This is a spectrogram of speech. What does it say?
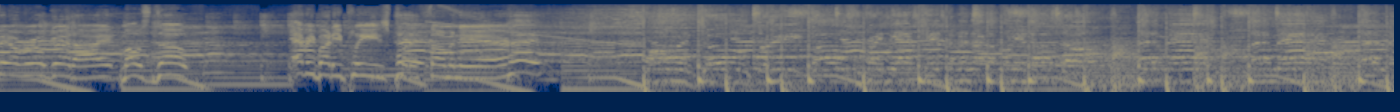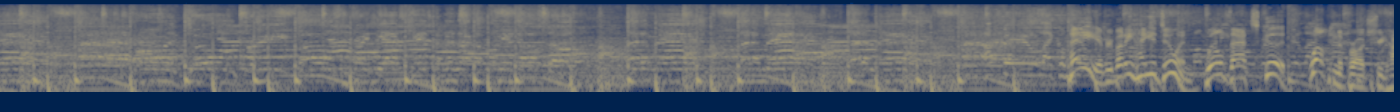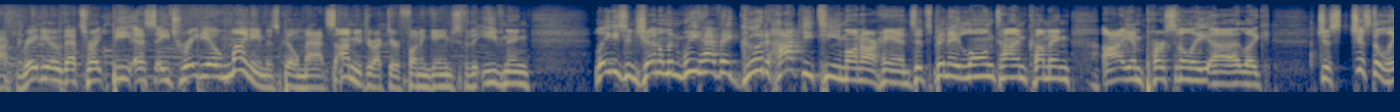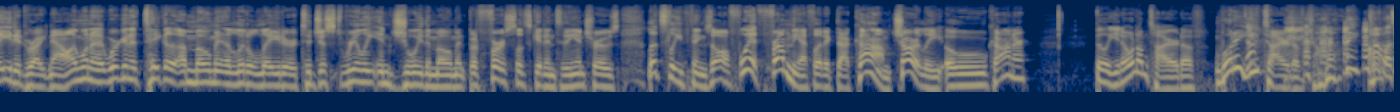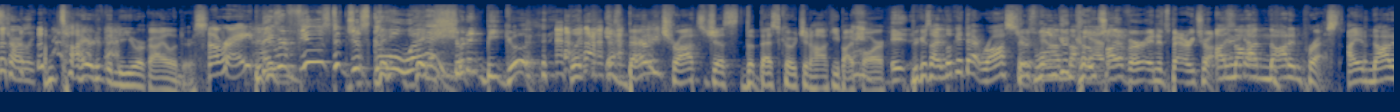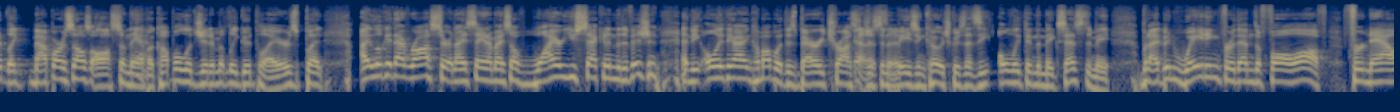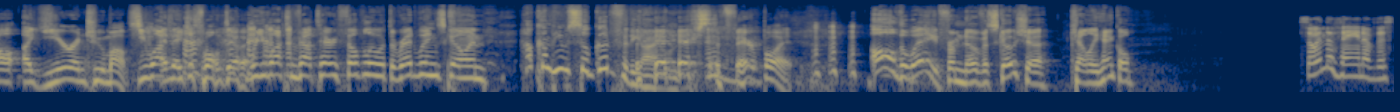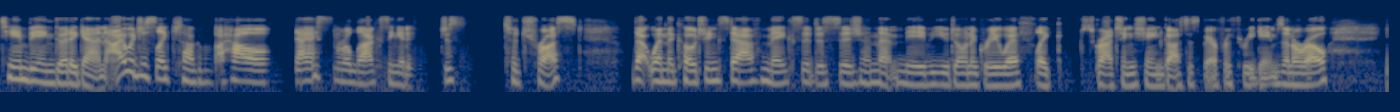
feel real good, alright? Most dope. Everybody, please put a thumb in the air. One, everybody, how you doing? Well, that's good. Welcome to Broad Street Hockey Radio. That's right, BSH Radio. My name is Bill Matz. I'm your director of fun and games for the evening. Ladies and gentlemen, we have a good hockey team on our hands. It's been a long time coming. I am personally uh, like just just elated right now. I want to. We're gonna take a, a moment a little later to just really enjoy the moment. But first, let's get into the intros. Let's lead things off with from theathletic.com, Charlie O'Connor. Bill, you know what I'm tired of? What are you tired of, Charlie? Tell us, Charlie. I'm tired of the New York Islanders. All right. They refuse to just go They, away. they shouldn't be good. Like, is Barry Trotz just the best coach in hockey by far? It- because I look at that roster. There's and one I'm good not- coach I- ever, and it's Barry Trotz. I'm not, I'm not impressed. I am not like Matt Barzal's awesome. They have a couple legitimately good players, but I look at that roster and I say to myself, why are you second in the division? And the only thing I can come up with is Barry Trotz Yeah, is just an it. amazing coach because that's the only thing that makes sense to me. But I've been waiting for them to fall off for now a year and two months, You watch- and they just won't do it. Were you watching Valtteri Filppula with the Red Wings going, how come he was so good for the Islanders? Fair point. All the way from Nova Scotia, Kelly Hinkle. So, in the vein of this team being good again, I would just like to talk about how nice and relaxing it is just to trust that when the coaching staff makes a decision that maybe you don't agree with, like scratching Shane Gostisbehere for three games in a row,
